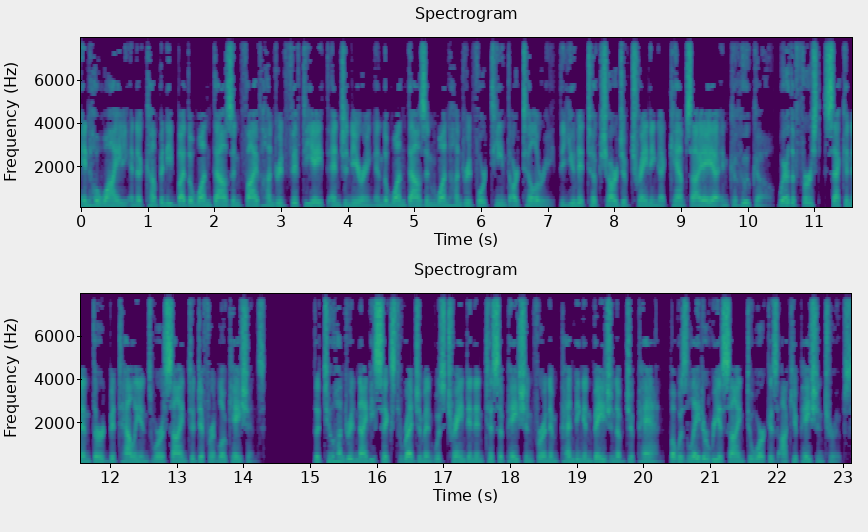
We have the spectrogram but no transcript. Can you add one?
In Hawaii and accompanied by the 1,558th Engineering and the 1,114th Artillery, the unit took charge of training at Camps Aiea and Kahuku, where the 1st, 2nd and 3rd Battalions were assigned to different locations. The 296th Regiment was trained in anticipation for an impending invasion of Japan, but was later reassigned to work as occupation troops.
